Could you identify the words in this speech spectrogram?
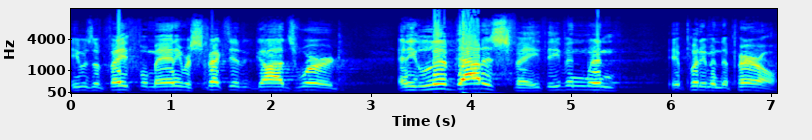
He was a faithful man. He respected God's word. And he lived out his faith even when it put him into peril.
